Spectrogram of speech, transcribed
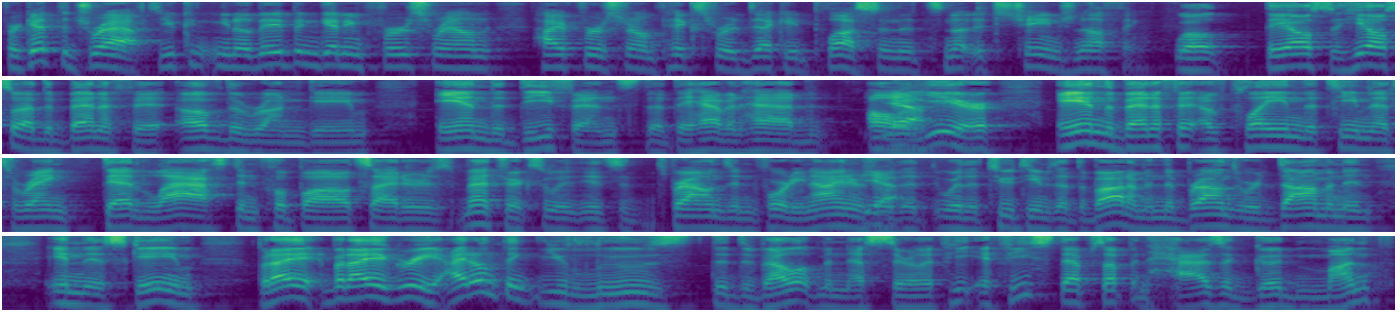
forget the draft, you can you know they've been getting first round, high first round picks for a decade plus, and it's not it's changed nothing. Well, they also he also had the benefit of the run game and the defense that they haven't had all Yeah. year, and the benefit of playing the team that's ranked dead last in Football Outsiders metrics. It's it's Browns and 49ers Yeah. were, the, were the two teams at the bottom, and the Browns were dominant in this game. But I but I agree. I don't think you lose the development necessarily. If he if he steps up and has a good month,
